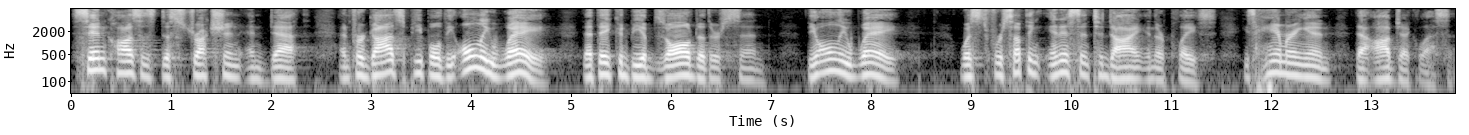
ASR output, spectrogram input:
Sin causes destruction and death. And for God's people, the only way that they could be absolved of their sin, the only way was for something innocent to die in their place. He's hammering in that object lesson.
